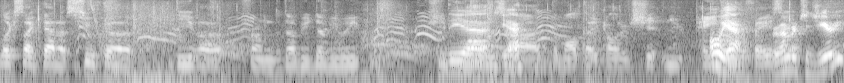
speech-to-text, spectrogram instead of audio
looks like that Asuka diva from the WWE. She The, uh, yeah? uh, the multicolored shit in your paint Oh yeah. your face. Remember Tajiri?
